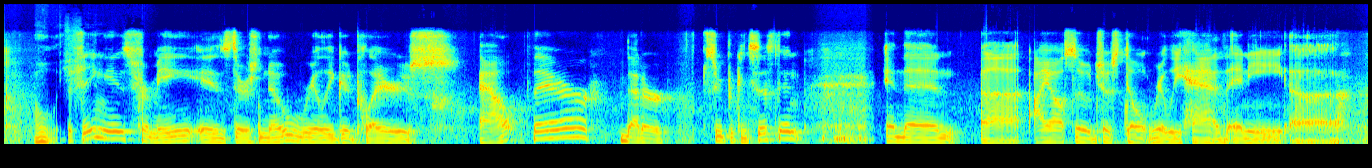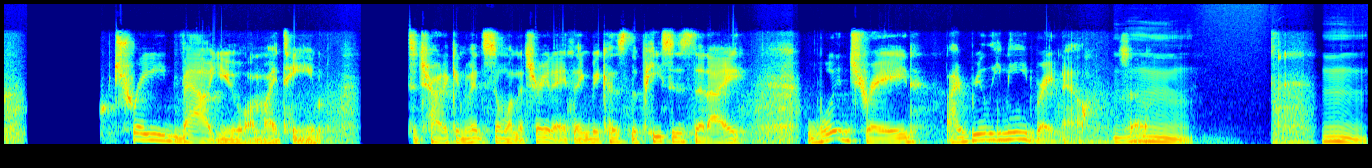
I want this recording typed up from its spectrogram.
Holy The shit! thing is, for me, is there's no really good players out there that are super consistent, and then uh, I also just don't really have any uh, trade value on my team to try to convince someone to trade anything because the pieces that I would trade, I really need right now. So. Mm. Mm.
